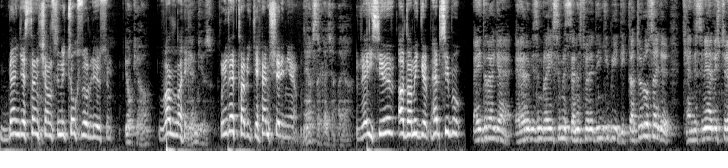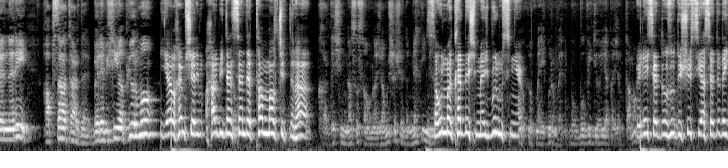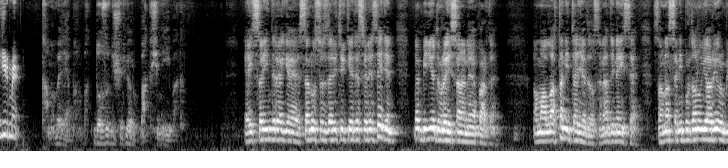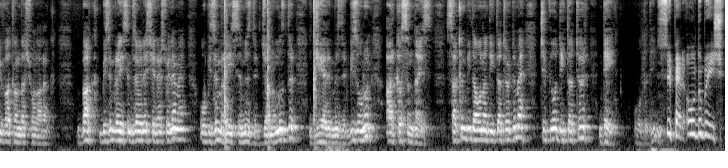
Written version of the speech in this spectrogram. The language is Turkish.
Bence sen şansını çok zorluyorsun. Yok ya. Vallahi. Öyle mi diyorsun? Öyle tabii ki hemşerim ya. Ne yapsak acaba ya? Reisi öv, adamı göm. Hepsi bu. Ey Drage, eğer bizim reisimiz senin söylediğin gibi diktatör olsaydı kendisini eleştirenleri hapse atardı. Böyle bir şey yapıyor mu? Ya hemşerim harbiden sen de tam mal çıktın ha. Kardeşim nasıl savunacağımı şaşırdım. Ne diyeyim ya? Savunma kardeş mecbur musun ya? Yok mecburum ben. Bu, bu videoyu yapacağım tamam Öyleyse dozu düşür siyasete de girme. Tamam öyle yapalım bak dozu düşürüyorum bak şimdi iyi bak. Ey Sayın Direge sen o sözleri Türkiye'de söyleseydin ben biliyordum reis sana ne yapardı. Ama Allah'tan İtalya'dasın hadi neyse. Sana seni buradan uyarıyorum bir vatandaş olarak. Bak bizim reisimize öyle şeyler söyleme. O bizim reisimizdir, canımızdır, ciğerimizdir. Biz onun arkasındayız. Sakın bir daha ona diktatör deme. Çünkü o diktatör değil. Oldu değil mi? Süper oldu bu iş.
